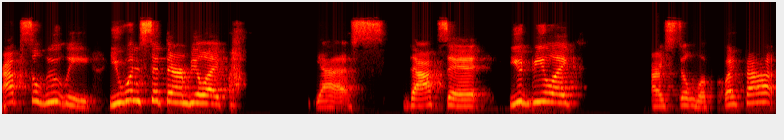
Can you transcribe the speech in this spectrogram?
absolutely you wouldn't sit there and be like yes that's it you'd be like i still look like that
